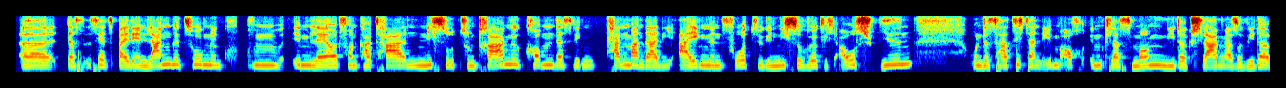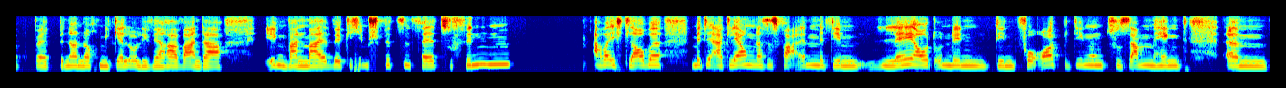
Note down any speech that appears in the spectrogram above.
Äh, das ist jetzt bei den langgezogenen Kurven im Layout von Katar nicht so zum Tragen gekommen. Deswegen kann man da die eigenen Vorzüge nicht so wirklich ausspielen. Und das hat sich dann eben auch im Klassement niedergeschlagen. Also weder Brad Binner noch Miguel Oliveira waren da irgendwann mal wirklich im Spitzenfeld zu finden. Aber ich glaube, mit der Erklärung, dass es vor allem mit dem Layout und den, den Vorortbedingungen zusammenhängt, ähm,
